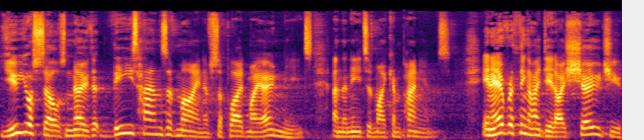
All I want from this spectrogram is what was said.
You yourselves know that these hands of mine have supplied my own needs and the needs of my companions. In everything I did, I showed you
